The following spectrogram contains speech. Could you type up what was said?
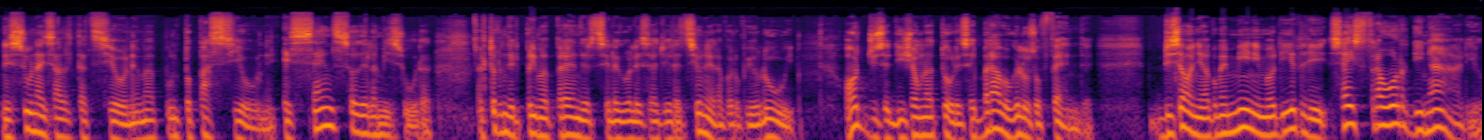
nessuna esaltazione, ma appunto passione e senso della misura. D'altronde il primo a prendersele con l'esagerazione era proprio lui. Oggi se dice a un attore sei bravo che lo si offende. Bisogna come minimo dirgli sei straordinario,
